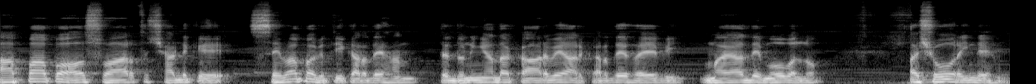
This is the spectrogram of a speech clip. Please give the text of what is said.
ਆਪਾ ਭਉ ਸਵਾਰਥ ਛੱਡ ਕੇ ਸੇਵਾ ਭਗਤੀ ਕਰਦੇ ਹਨ ਤੇ ਦੁਨੀਆ ਦਾ ਕਾਰ ਵਿਹਾਰ ਕਰਦੇ ਹੋਏ ਵੀ ਮਾਇਆ ਦੇ ਮੋਹ ਵੱਲੋਂ ਅਸ਼ੋ ਰਹਿੰਦੇ ਹਨ।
